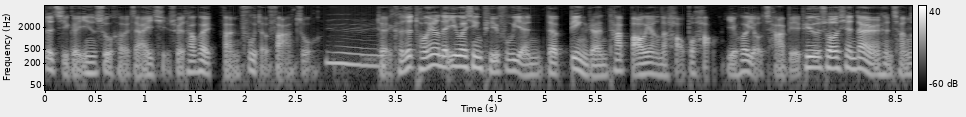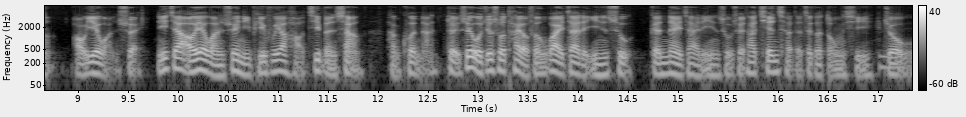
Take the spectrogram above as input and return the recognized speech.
这几个因素合在一起，所以它会反复的发作。嗯，对。可是同样的异位性皮肤炎的病人，他保养的好不好也会有差别。譬如说，现代人很常熬夜晚睡，你只要熬夜晚睡，你皮肤要好，基本上。很困难，对，所以我就说它有分外在的因素跟内在的因素，所以它牵扯的这个东西就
